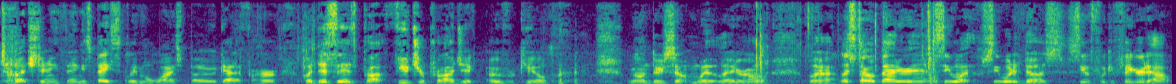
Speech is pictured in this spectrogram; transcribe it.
touched anything. It's basically my wife's bow. I got it for her. But this is pro future project overkill. We're gonna do something with it later on. But uh, let's throw a battery in it see what see what it does. See if we can figure it out.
